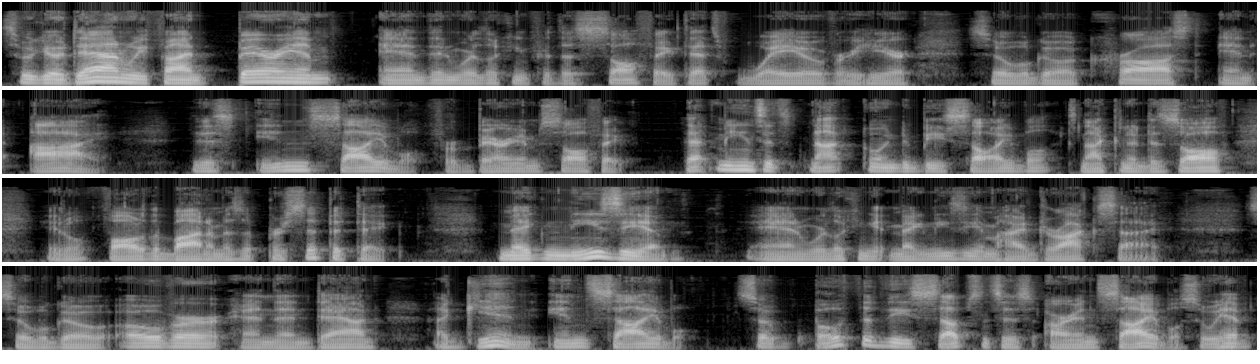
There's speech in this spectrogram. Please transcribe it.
So we go down, we find barium, and then we're looking for the sulfate. That's way over here. So we'll go across and I, this insoluble for barium sulfate. That means it's not going to be soluble. It's not going to dissolve. It'll fall to the bottom as a precipitate magnesium, and we're looking at magnesium hydroxide. So we'll go over and then down, again, insoluble. So both of these substances are insoluble. So we have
